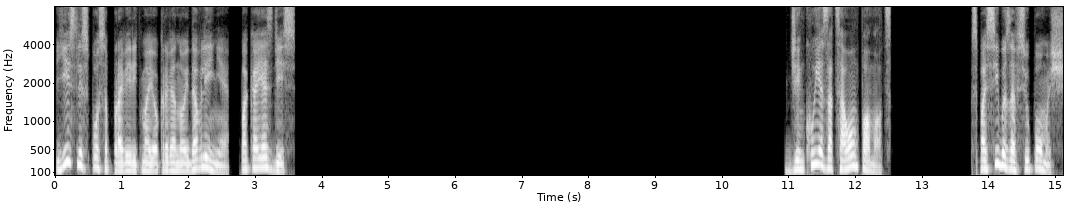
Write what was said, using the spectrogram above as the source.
Есть ли способ проверить мое кровяное давление, пока я здесь? Dziękuję za całą pomoc. Спасибо за всю помощь.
